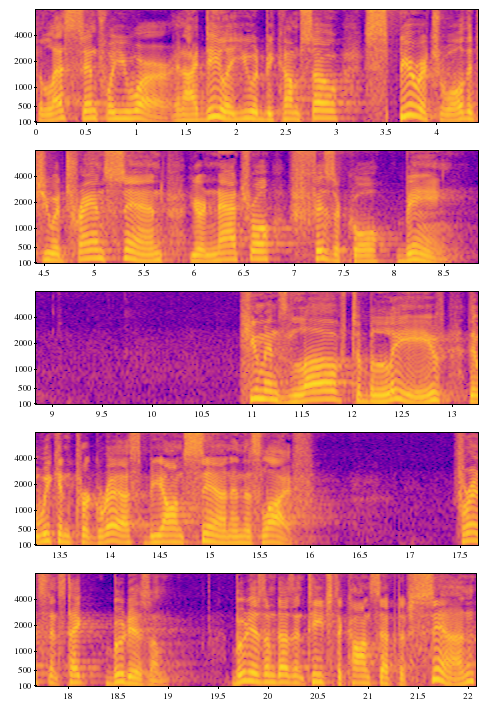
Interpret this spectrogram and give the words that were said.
the less sinful you were. And ideally, you would become so spiritual that you would transcend your natural physical being. Humans love to believe that we can progress beyond sin in this life. For instance, take Buddhism. Buddhism doesn't teach the concept of sin,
